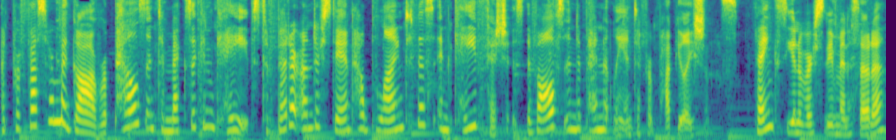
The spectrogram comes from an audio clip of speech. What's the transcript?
And Professor McGaugh rappels into Mexican caves to better understand how blindness in cave fishes evolves independently in different populations. Thanks, University of Minnesota.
